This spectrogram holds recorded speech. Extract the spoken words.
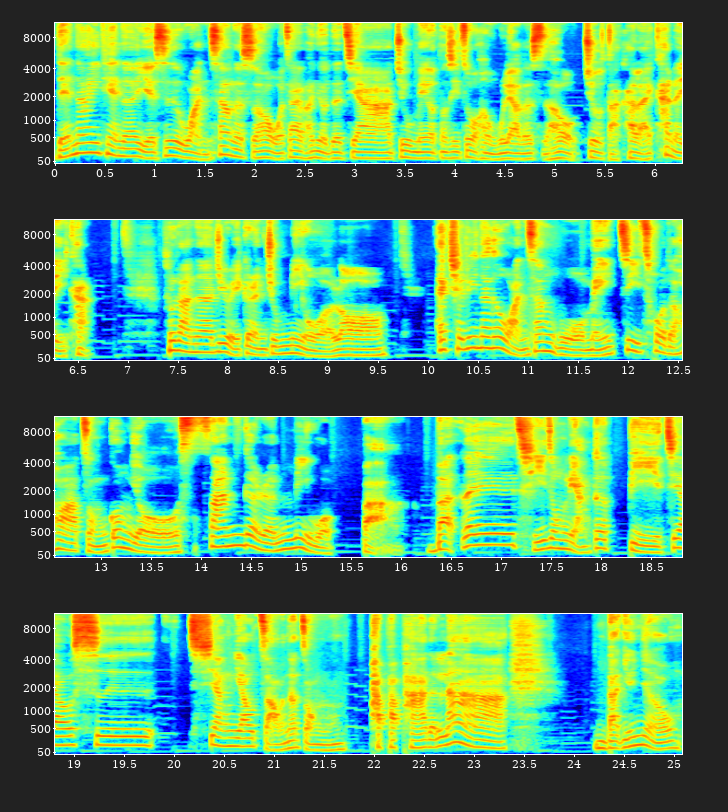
连那一天呢，也是晚上的时候，我在朋友的家就没有东西做，很无聊的时候，就打开来看了一看，突然呢，就有一个人就密我咯。Actually，那个晚上我没记错的话，总共有三个人密我吧。But 咧，其中两个比较是像要找那种啪啪啪的啦。But you know，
